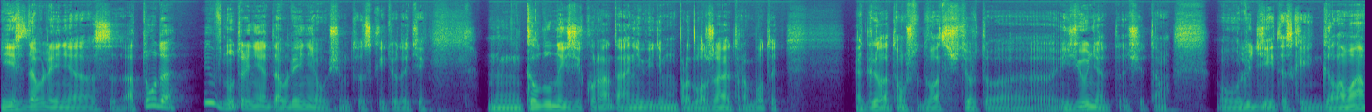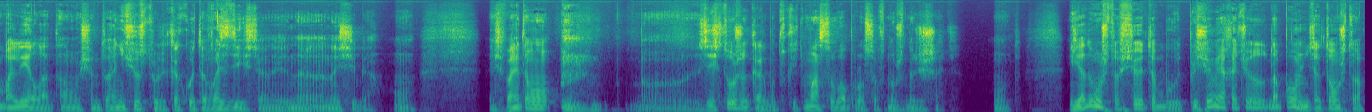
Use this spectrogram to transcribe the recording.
есть давление оттуда и внутреннее давление, в общем-то, сказать, вот эти колдуны зикурата, они, видимо, продолжают работать. Я говорил о том, что 24 июня, значит, там у людей, так сказать, голова болела, там, в общем-то, они чувствовали какое-то воздействие на, на, на себя. Вот. Значит, поэтому здесь тоже, как бы, так сказать, массу вопросов нужно решать. Вот. Я думаю, что все это будет. Причем я хочу напомнить о том, что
